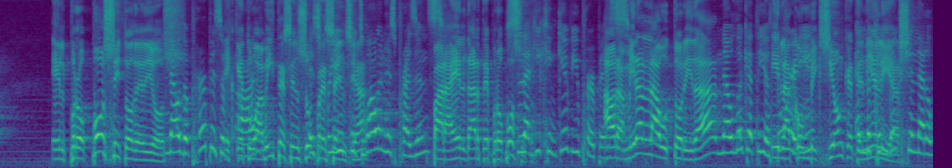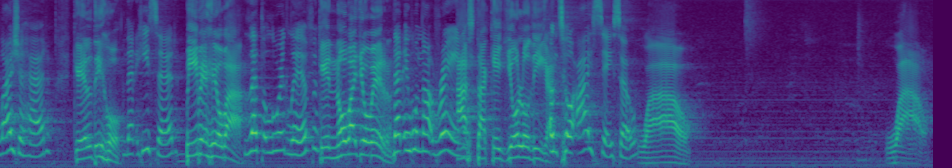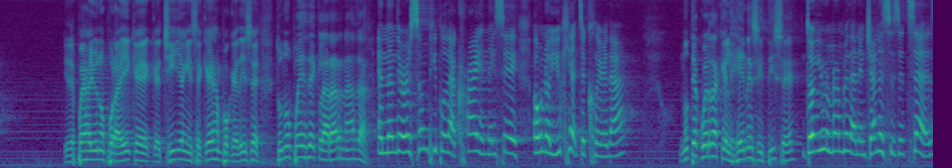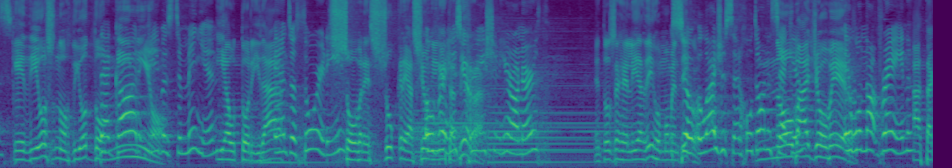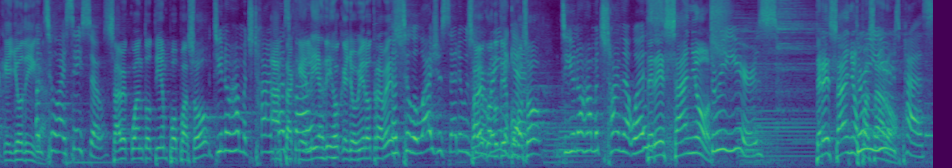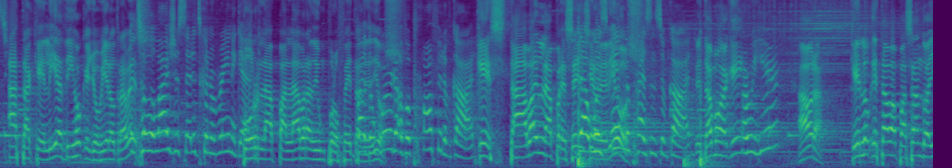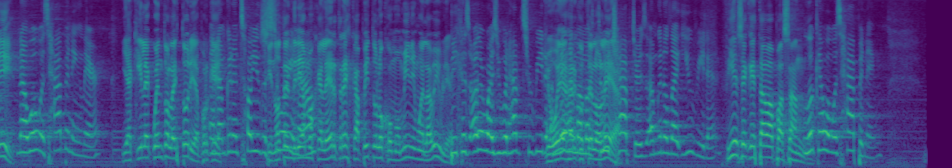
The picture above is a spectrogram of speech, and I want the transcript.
el propósito de Dios Now, the purpose of es que tú habites en su presencia presence para Él darte propósito. that He can give you purpose. Ahora, mira la autoridad Now, look at the y la convicción que tenía Elías, conviction that Elijah had que él dijo, that he said, vive Jehová, Let the Lord live, que no va a llover that it will not rain hasta que yo lo diga. until I say so. Wow. Wow. Y después hay unos por ahí que, que chillan y se quejan porque dice, tú no puedes declarar nada. And then there are some people that cry and they say, Oh no, you can't declare that. ¿No te acuerdas que el Génesis dice Don't you remember that in Genesis it says que Dios nos dio dominio gave us dominion y autoridad and sobre su creación en esta tierra? creation here on earth? Entonces Elías dijo, un So momentico, Elijah said, Hold on a no va a second. It llover will not rain hasta que yo diga. until I say so. ¿Sabe cuánto tiempo pasó Do you know how much time hasta passed que by? Elías dijo que lloviera otra vez? Until Elijah said it was ¿Sabe going to cuánto rain tiempo again. pasó? Do you know how much time that was? Tres años. Three years. Tres años Three pasaron years passed. hasta que Elías dijo que lloviera otra vez Until Elijah said it's going to rain again. por la palabra de un profeta by de the Dios word of a prophet of God que estaba en la that presencia was de in the Dios. presence of God. ¿Estamos aquí? Are we here? Ahora, ¿qué es lo que estaba pasando allí? Now, what was happening there? Y aquí le cuento la historia porque And I'm going to tell you the si no story tendríamos now. que leer tres capítulos como mínimo en la Biblia. Because otherwise, we would have to read Yo a voy a dejar que minimum usted of lo three lea. chapters. I'm going to let you read it. Fíjese qué estaba pasando. Look at what was happening.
